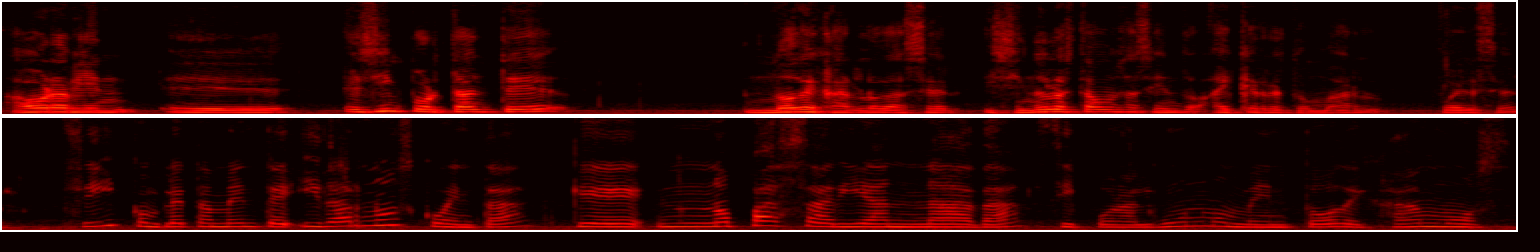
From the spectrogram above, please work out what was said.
Ahora bien, eh, es importante no dejarlo de hacer y si no lo estamos haciendo hay que retomarlo, ¿puede ser? Sí, completamente. Y darnos cuenta que no pasaría nada si por algún momento dejamos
